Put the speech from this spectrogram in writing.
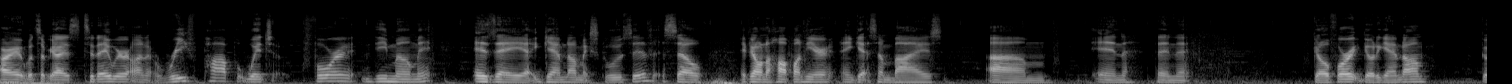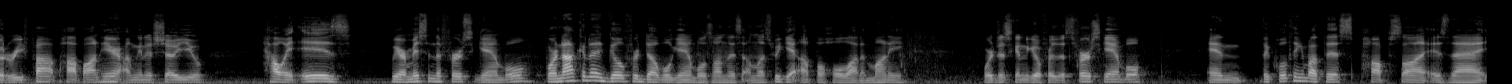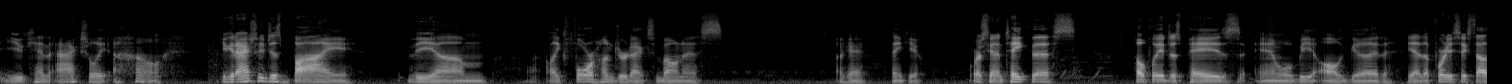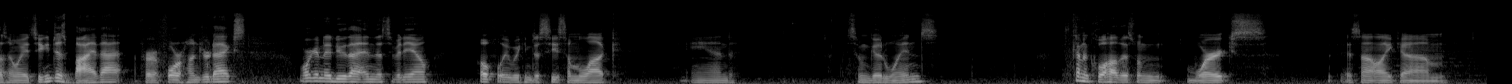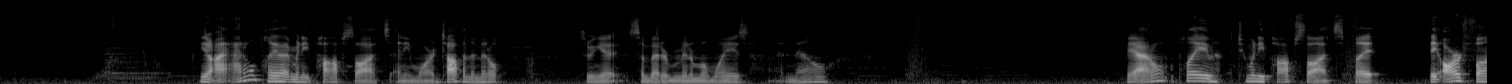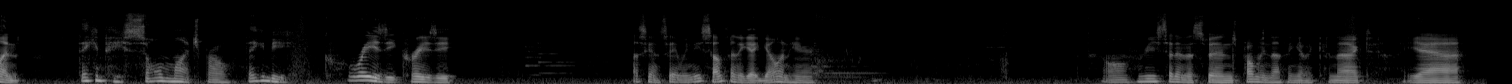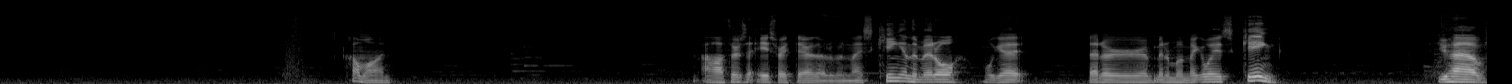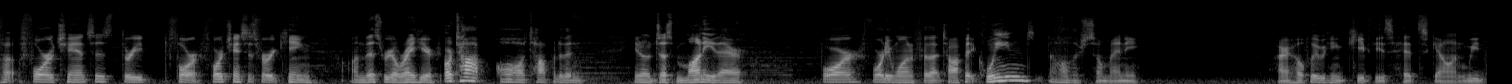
Alright, what's up guys? Today we're on Reef Pop, which for the moment is a Gamdom exclusive. So if you want to hop on here and get some buys um, in, then go for it. Go to Gamdom, go to Reef Pop, hop on here. I'm going to show you how it is. We are missing the first gamble. We're not going to go for double gambles on this unless we get up a whole lot of money. We're just going to go for this first gamble. And the cool thing about this pop slot is that you can actually, oh, you can actually just buy the, um, like 400x bonus. Okay, thank you. We're just going to take this. Hopefully it just pays and we'll be all good. Yeah, the 46,000 weights, you can just buy that for a 400x. We're going to do that in this video. Hopefully we can just see some luck and some good wins. It's kind of cool how this one works. It's not like, um, you know, I, I don't play that many pop slots anymore. Top in the middle, so we can get some better minimum ways. No. Yeah, I don't play too many pop slots, but they are fun. They can pay so much, bro. They can be crazy, crazy. I was gonna say, we need something to get going here. Oh, resetting the spins. Probably nothing going to connect. Yeah. Come on. Oh, if there's an ace right there, that would have been nice. King in the middle. We'll get better minimum megaways. King! You have four chances. Three, four. Four chances for a king on this reel right here. Or top. Oh, top would have been, you know, just money there. 441 for that top hit. Queen. Oh, there's so many. All right, hopefully we can keep these hits going. We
